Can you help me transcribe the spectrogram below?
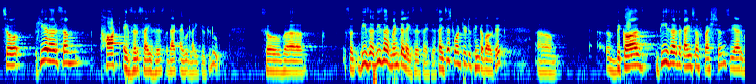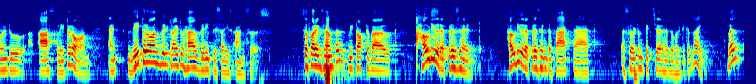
So here are some thought exercises that I would like you to do. So, uh, so these are these are mental exercises. I just want you to think about it um, because these are the kinds of questions we are going to ask later on and later on we will try to have very precise answers. So for example, we talked about how do you represent, how do you represent the fact that a certain picture has a vertical line? Well,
